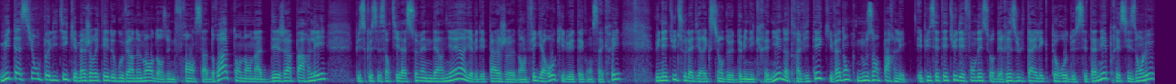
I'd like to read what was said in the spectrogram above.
Mutation politique et majorité de gouvernement dans une France à droite. On en a déjà parlé puisque c'est sorti la semaine dernière. Il y avait des pages dans le Figaro qui lui étaient consacrées. Une étude sous la direction de Dominique Régnier, notre invité, qui va donc nous en parler. Et puis cette étude est fondée sur des résultats électoraux de cette année, précisons-le.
